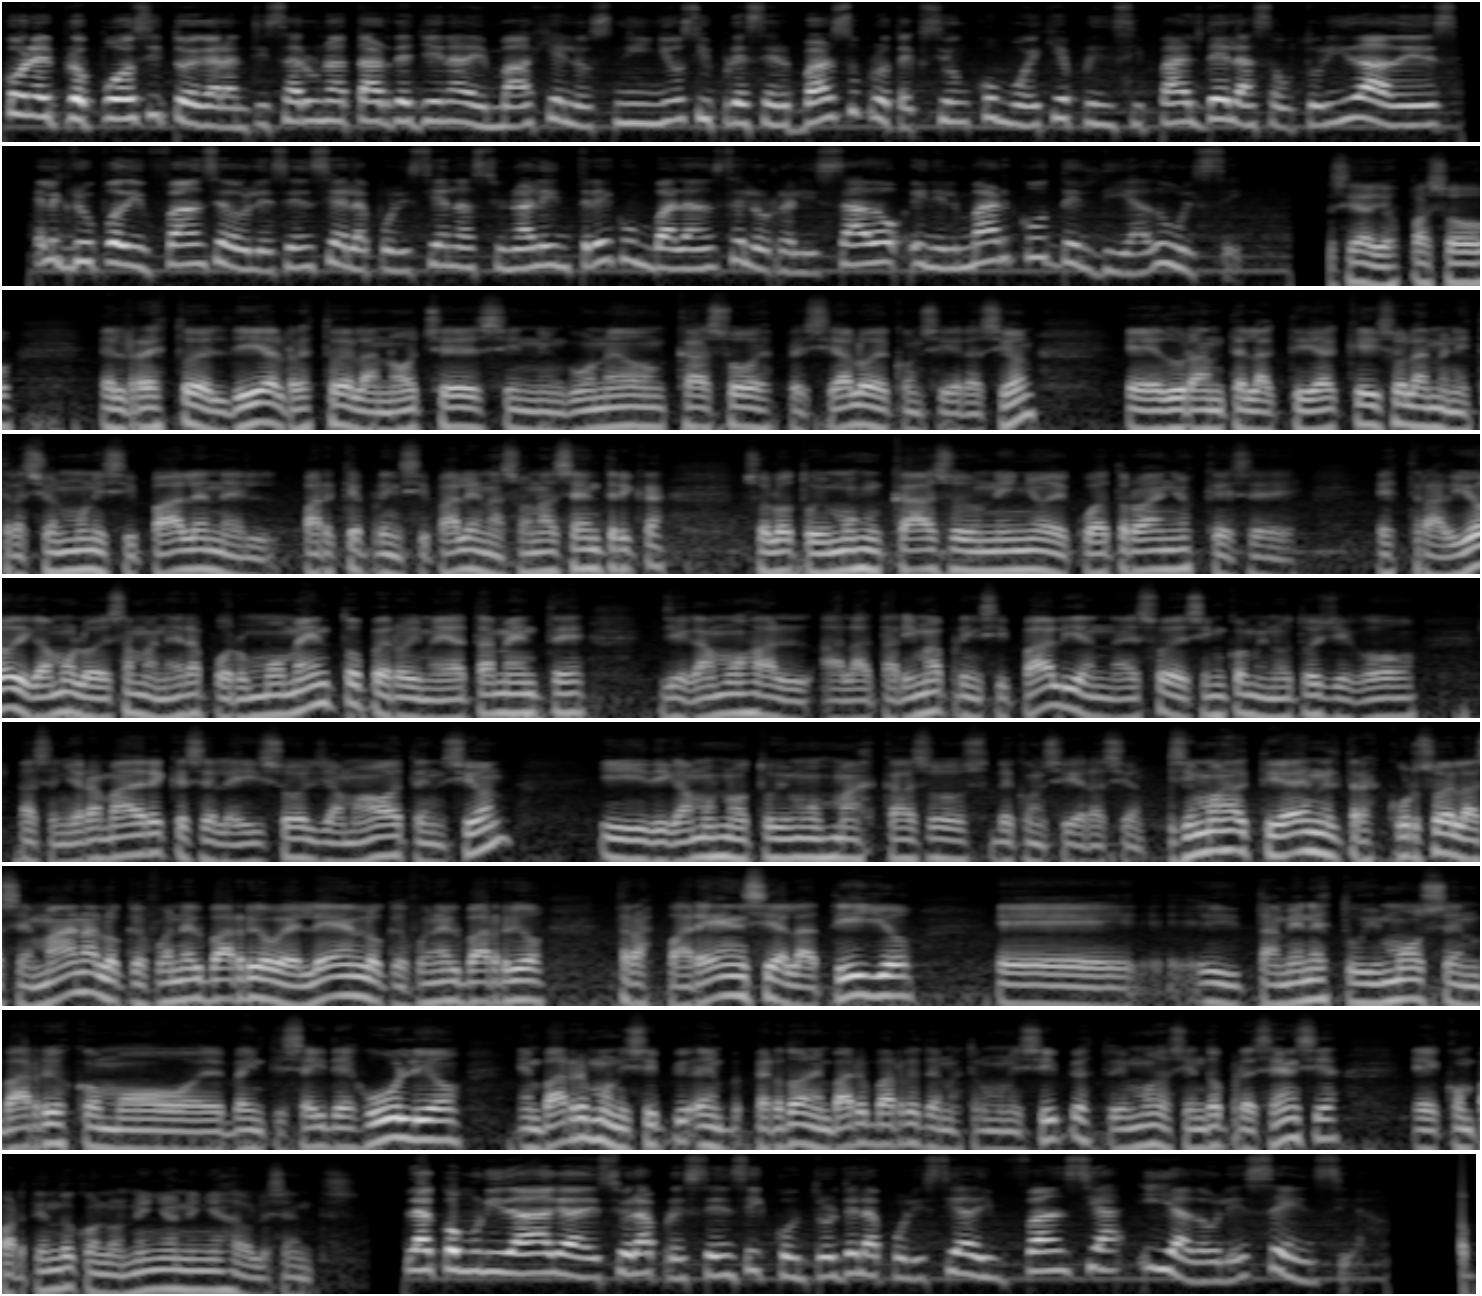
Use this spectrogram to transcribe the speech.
Con el propósito de garantizar una tarde llena de magia en los niños y preservar su protección como eje principal de las autoridades, el Grupo de Infancia y Adolescencia de la Policía Nacional entrega un balance de lo realizado en el marco del Día Dulce. Gracias a Dios pasó el resto del día, el resto de la noche sin ningún caso especial o de consideración. Eh, durante la actividad que hizo la administración municipal en el parque principal, en la zona céntrica, solo tuvimos un caso de un niño de cuatro años que se extravió, digámoslo de esa manera, por un momento, pero inmediatamente llegamos a la tarima principal y en eso de cinco minutos llegó la señora madre que se le hizo el llamado de atención y digamos no tuvimos más casos de consideración. Hicimos actividades en el transcurso de la semana, lo que fue en el barrio Belén, lo que fue en el barrio Transparencia, Latillo, eh, y también estuvimos en barrios como el 26 de julio, en municipios, perdón, en varios barrios de nuestro municipio estuvimos haciendo presencia, eh, compartiendo con los niños, niñas y adolescentes. La comunidad agradeció la presencia y control de la Policía de Infancia y Adolescencia.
